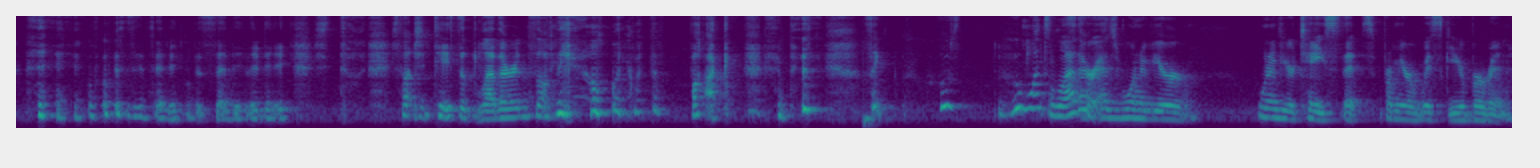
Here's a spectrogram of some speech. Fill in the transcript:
what was it that Emma said the other day? She, she thought she tasted leather and something. I'm like, what the fuck? it's like, who's who wants leather as one of your one of your tastes that's from your whiskey or bourbon?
